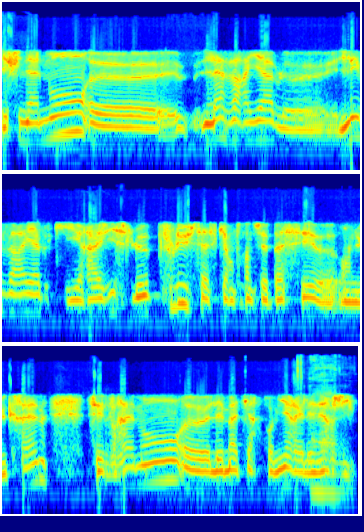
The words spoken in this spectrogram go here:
Et finalement, la variable, les variables qui réagissent le plus à ce qui est en train de se passer euh, en Ukraine, c'est vraiment euh, les matières premières et l'énergie.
